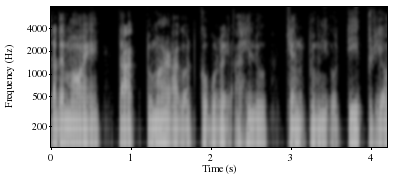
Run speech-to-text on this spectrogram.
যাতে মই তাক তোমাৰ আগত কবলৈ আহিলো কিয়নো তুমি অতি প্ৰিয়।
